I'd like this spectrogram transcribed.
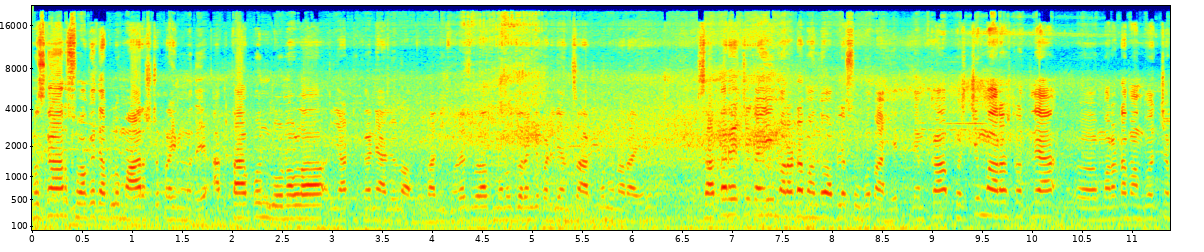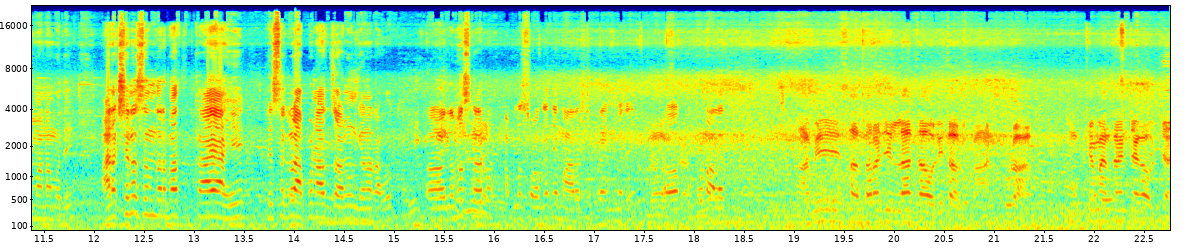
नमस्कार स्वागत आहे आपलं महाराष्ट्र प्राईममध्ये आत्ता आपण लोणावळा या ठिकाणी आलेलो आहोत आणि थोड्याच वेळात मनोज जरांगे पाटील यांचं आगमन होणार आहे. साताऱ्याचे काही मराठा बांधव आपल्यासोबत आहेत. नेमका पश्चिम महाराष्ट्रातल्या मराठा बांधवांच्या मनामध्ये आरक्षणासंदर्भात काय आहे हे सगळं आपण आज जाणून घेणार आहोत. नमस्कार आपलं स्वागत आहे महाराष्ट्र प्राईममध्ये. कुठून आलात तुम्ही? आम्ही सातारा जिल्हा जावली तालुका आणि कुडाळ मुख्यमंत्र्यांच्या गावच्या.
